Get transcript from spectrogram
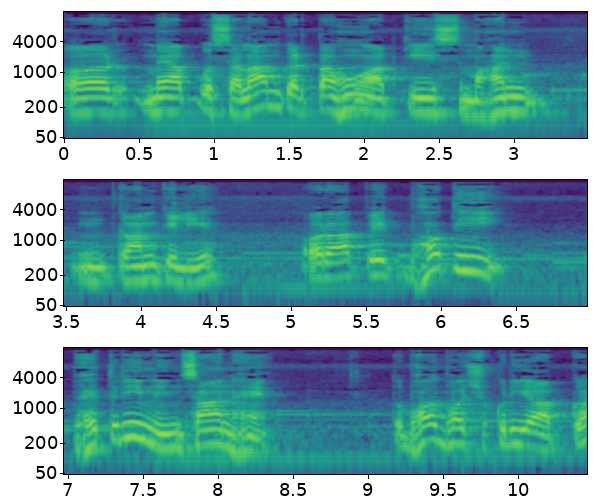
और मैं आपको सलाम करता हूँ आपकी इस महान काम के लिए। और आप एक बहुत ही बेहतरीन इंसान हैं तो बहुत बहुत शुक्रिया आपका।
